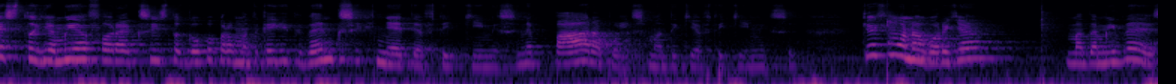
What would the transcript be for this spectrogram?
Έστω για μία φορά αξίζει τον κόπο πραγματικά, γιατί δεν ξεχνιέται αυτή η κίνηση. Είναι πάρα πολύ σημαντική αυτή η κίνηση. Και όχι μόνο αγόρια, μανταμιδές.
